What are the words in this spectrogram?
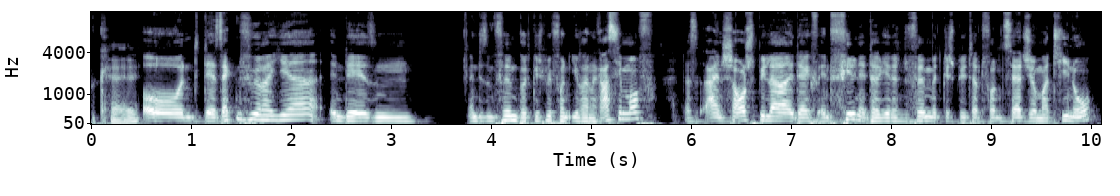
Okay. Und der Sektenführer hier in diesem, in diesem Film wird gespielt von Ivan Rassimov. Das ist ein Schauspieler, der in vielen italienischen Filmen mitgespielt hat von Sergio Martino,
